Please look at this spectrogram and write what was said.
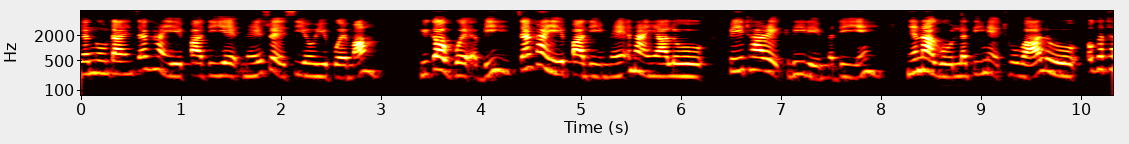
ရန်ကုန်တိုင်းကြက်ခိုင်ရေးပါတီရဲ့မဲဆွယ်စည်းရုံးရေးပွဲမှာ ရွေးကောက်ပွဲအပြီးကြက်ခိုင်ရေးပါတီမဲအနိုင်ရလို့ပေးထားတဲ့ဂရိတွေမတီးရင်မျက်နှာကိုလက်သီးနဲ့ထိုးပါလို့ဥက္ကဋ္ဌ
